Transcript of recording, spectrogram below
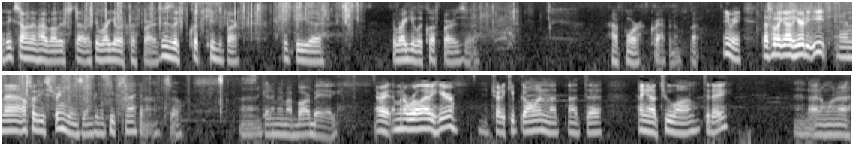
I think some of them have other stuff, like the regular Clif Bars. This is a Clif Kids Bar. I think the uh, the regular Clif Bars uh, have more crap in them. But anyway, that's what I got here to eat, and uh, also these string beans that I'm going to keep snacking on. So uh, I got them in my bar bag. All right, I'm going to roll out of here. And try to keep going, not not uh, hang out too long today, and I don't want to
